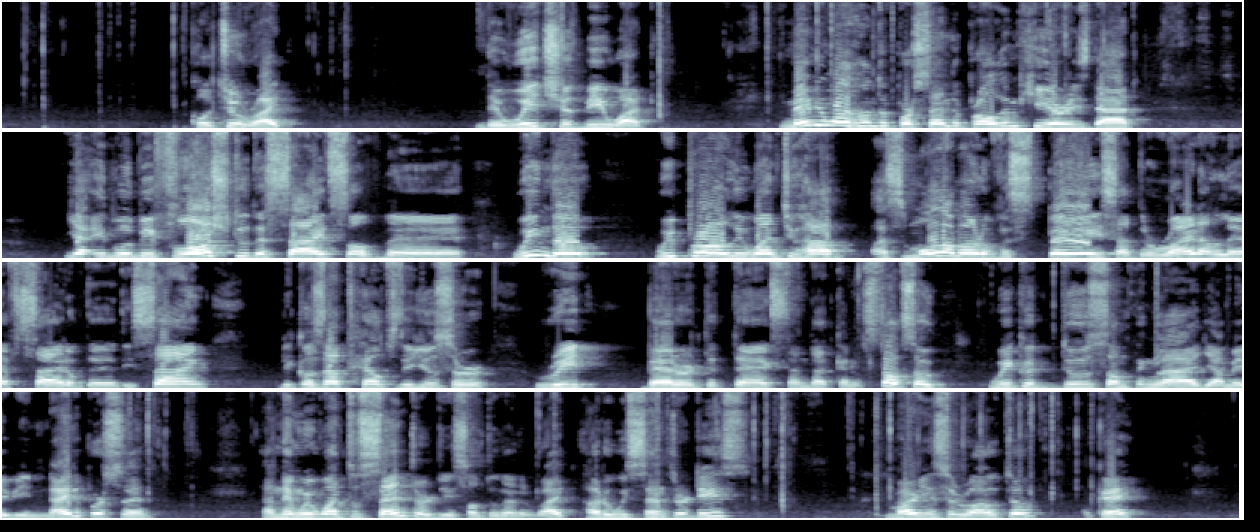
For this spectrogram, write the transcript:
col 2, right? The width should be what? Maybe 100%. The problem here is that, yeah, it will be flush to the sides of the window. We probably want to have a small amount of space at the right and left side of the design because that helps the user read better the text and that kind of stuff. So we could do something like, yeah, maybe 90%. And then we want to center this all together, right? How do we center this? Margin zero auto, okay?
